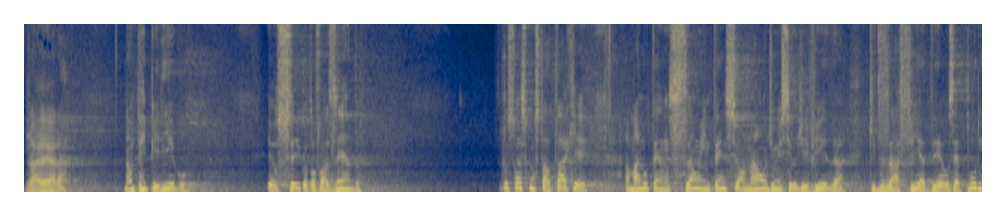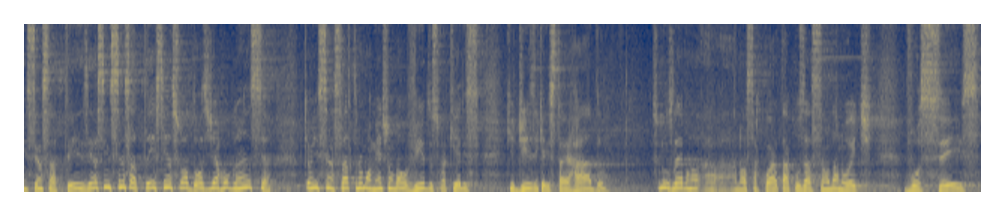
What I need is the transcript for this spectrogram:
já era. Não tem perigo. Eu sei o que eu estou fazendo. Isso faz constatar que a manutenção intencional de um estilo de vida que desafia Deus é pura insensatez, e essa insensatez tem a sua dose de arrogância, porque o insensato normalmente não dá ouvidos para aqueles que dizem que ele está errado. Isso nos leva à nossa quarta acusação da noite. Vocês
